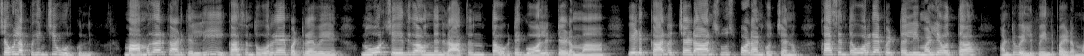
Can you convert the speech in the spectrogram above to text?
చెవులు అప్పగించి ఊరుకుంది. మా అమ్మగారి కాడికెళ్ళి కాసంత ఊరగాయ పట్టరావే నోరు చేదుగా ఉందని రాత్రంతా ఒకటే గోలెట్టాడమ్మా. ఈడకి కాని వచ్చాడా అని చూసిపోవడానికి వచ్చాను కాసింత ఊరగాయ పెట్టల్లి మళ్ళీ వస్తా అంటూ వెళ్ళిపోయింది పైడమ్మ.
